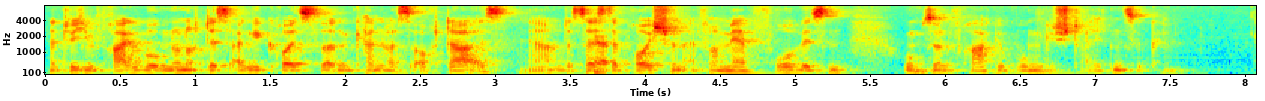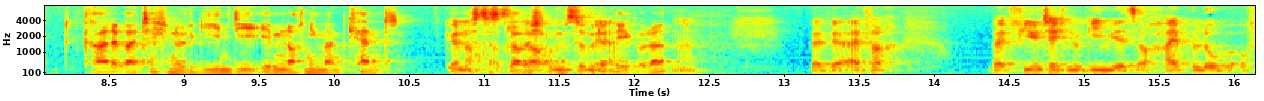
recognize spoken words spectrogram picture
natürlich im Fragebogen nur noch das angekreuzt werden kann, was auch da ist. Ja, und das heißt, ja. da brauche ich schon einfach mehr Vorwissen, um so einen Fragebogen gestalten zu können. Gerade bei Technologien, die eben noch niemand kennt. Genau, ist das, also glaube ich, ein guter Weg, oder? Ja weil wir einfach bei vielen Technologien wie jetzt auch Hyperloop auf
